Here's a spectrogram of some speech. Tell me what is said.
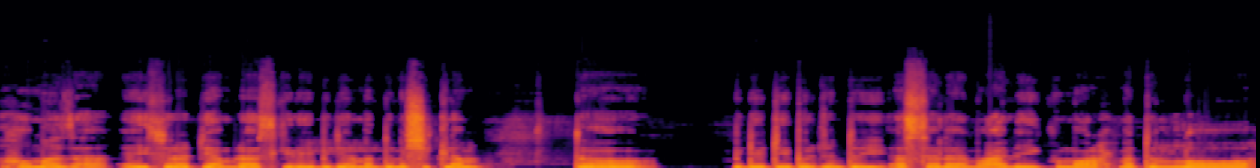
হুমাজা এই সূরাটি আমরা আজকের এই ভিডিওর মাধ্যমে শিখলাম তো ভিডিওটি পর্যন্তই। আসসালামু আলাইকুম রহমতুল্লাহ।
